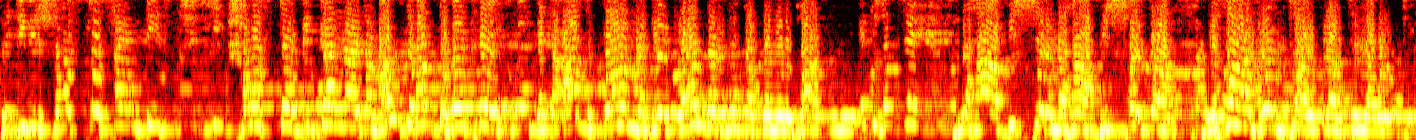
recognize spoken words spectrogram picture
পৃথিবীর সমস্ত সায়েন্টিস্ট, সমস্ত বিজ্ঞানীরা এটা মানতে বাধ্য হয়েছে এটা Al Quran the great wonder book of the universe. এটি হচ্ছে মহা বিশ্বের মহা গ্রন্থ আল কোরআন চিল্লা বলুন ঠিক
